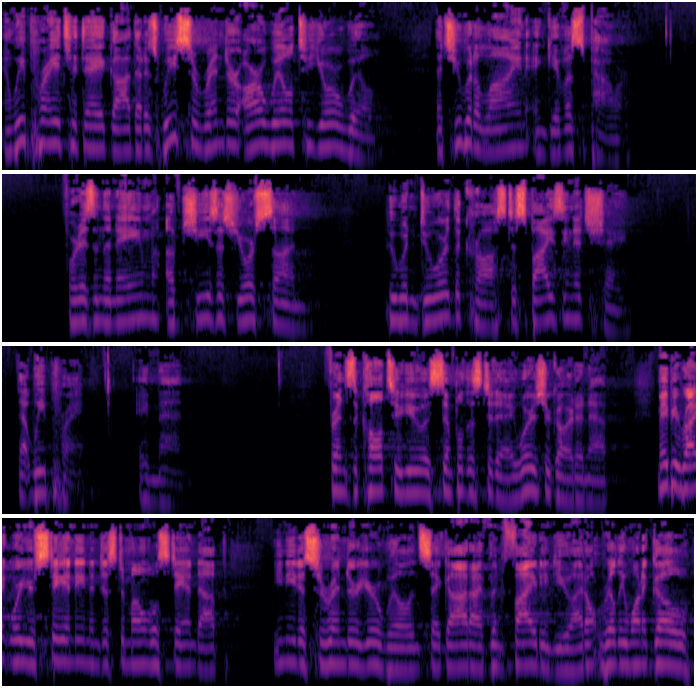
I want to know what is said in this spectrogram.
And we pray today, God, that as we surrender our will to your will, that you would align and give us power. For it is in the name of Jesus, your Son, who endured the cross, despising its shame, that we pray. Amen. Friends, the call to you is simple as today. Where's your garden at? Maybe right where you're standing, in just a moment we'll stand up. You need to surrender your will and say, God, I've been fighting you. I don't really want to go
